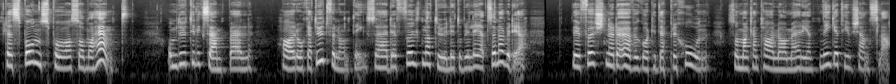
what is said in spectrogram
respons på vad som har hänt. Om du till exempel har råkat ut för någonting så är det fullt naturligt att bli ledsen över det. Det är först när det övergår till depression som man kan tala om en rent negativ känsla.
